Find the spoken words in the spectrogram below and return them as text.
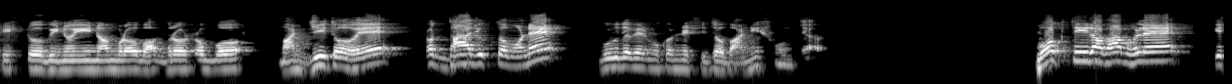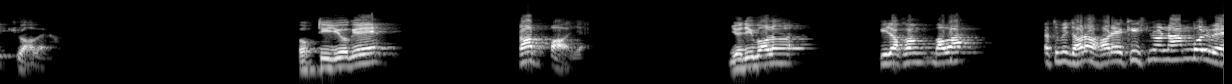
শিষ্ট বিনয়ী নম্র ভদ্র সভ্য মার্জিত হয়ে শ্রদ্ধাযুক্ত মনে গুরুদেবের মুখনিশ্চিত বাণী শুনতে হবে। ভক্তির অভাব হলে কিচ্ছু হবে না। ভক্তি যোগে সব পাওয়া যায়। যদি বলো কি রকম, বাবা? তুমি ধরো হরে কৃষ্ণ নাম বলবে,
